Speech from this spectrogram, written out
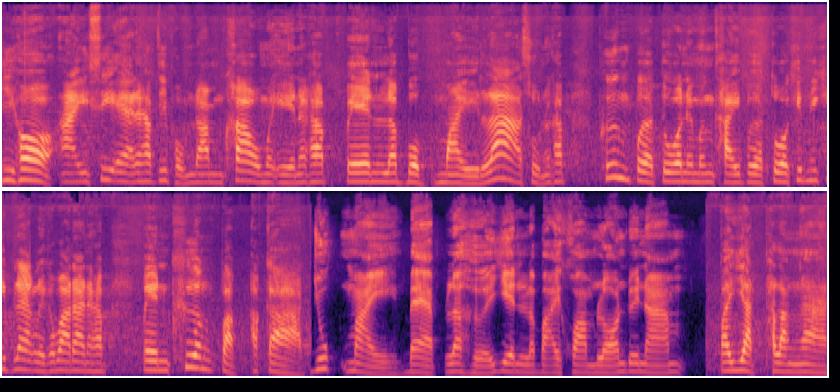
ยี่ห้อ IC Air นะครับที่ผมนำเข้ามาเองนะครับ เป็นระบบใหม่ล่าสุดนะครับเพิ่งเปิดตัวในเมืองไทย เปิดตัวคลิปนี้คลิปแรกเลยก็ว่าได้นะครับ เป็นเครื่องปรับอากาศยุคใหม่ แบบระเหยเย็นระบายความร้อนด้วยน้ำ ประหยัดพลังงาน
